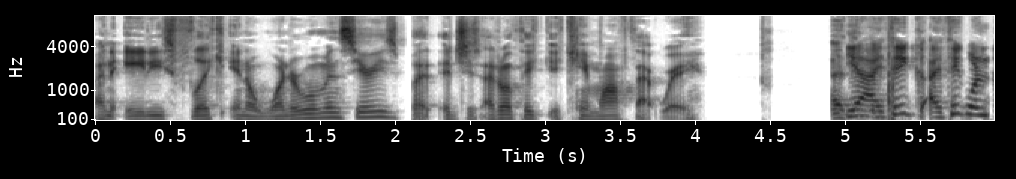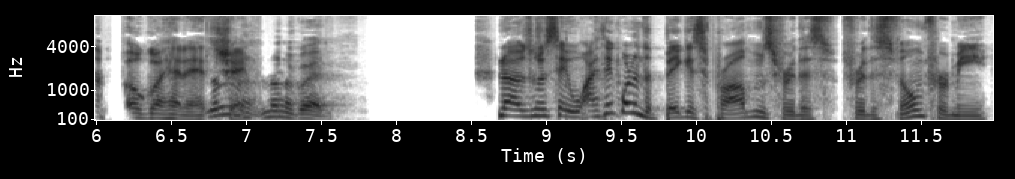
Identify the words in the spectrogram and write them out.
an 80s flick in a wonder woman series but it just i don't think it came off that way. I yeah i think i think one of the oh go ahead no, no, no, no go ahead no, I was going to say. I think one of the biggest problems for this for this film for me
